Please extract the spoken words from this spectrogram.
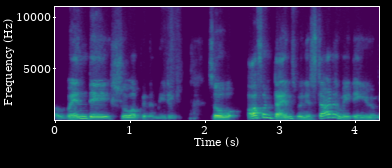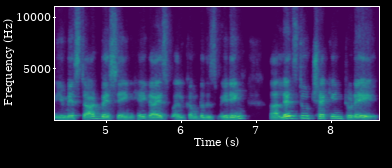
when they show up in a meeting. So oftentimes when you start a meeting, you, you may start by saying, hey guys, welcome to this meeting. Uh, let's do check-in today.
